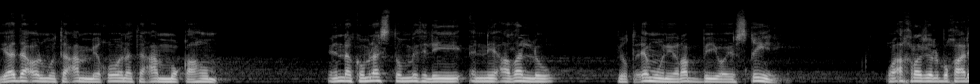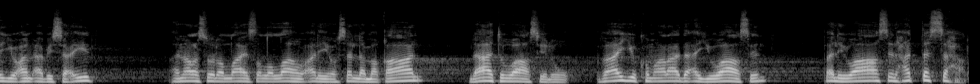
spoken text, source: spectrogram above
يدع المتعمقون تعمقهم. إنكم لستم مثلي إني اظل يطعمني ربي ويسقيني. وأخرج البخاري عن أبي سعيد أن رسول الله صلى الله عليه وسلم قال لا تواصلوا فأيكم أراد أن يواصل فليواصل حتى السحر.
